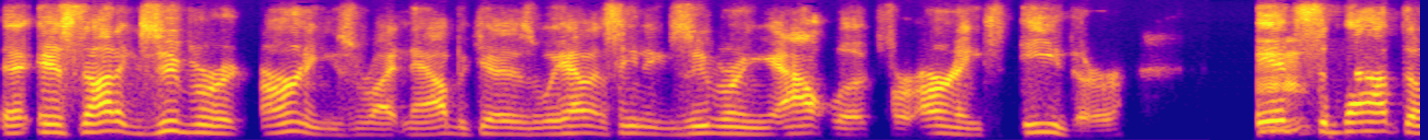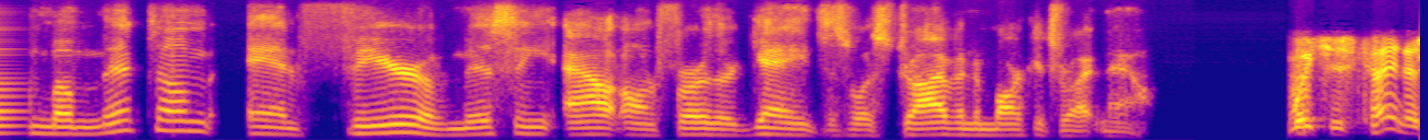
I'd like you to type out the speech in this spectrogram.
It's not exuberant earnings right now because we haven't seen exuberant outlook for earnings either. Mm-hmm. It's about the momentum and fear of missing out on further gains is what's driving the markets right now. Which is kind of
